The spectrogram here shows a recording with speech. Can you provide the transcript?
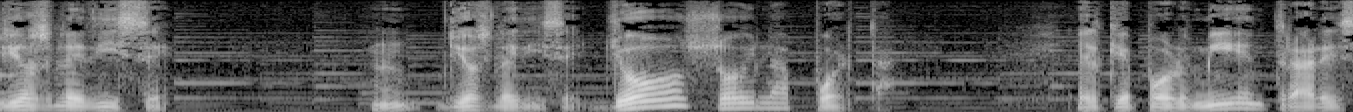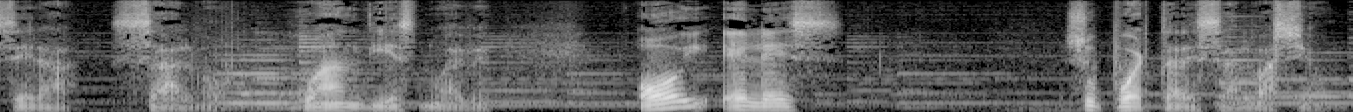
Dios le dice, Dios le dice, yo soy la puerta el que por mí entrare será salvo. Juan 19. Hoy Él es su puerta de salvación.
